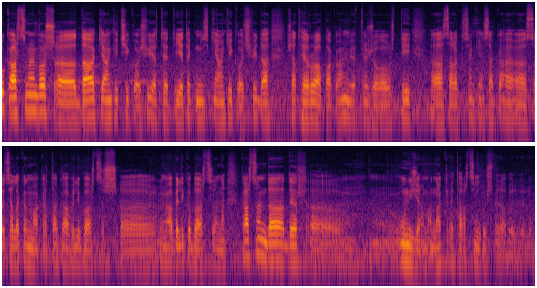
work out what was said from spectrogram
ու կարծում եմ որ դա կյանքի չի կոչվի եւ թե եթե նույնիսկ կյանքի կոչվի դա շատ հերո ապակայում եւ ժողովրդի հասարակության կենսական սոցիալական մակարդակը ավելի բարձր ավելի կբարձրանա։ Կարծում եմ դա դեռ ունի ժամանակ այդ հարցին լուրջ վերաբերվելու։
